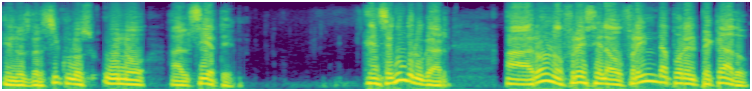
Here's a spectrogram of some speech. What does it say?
en los versículos 1 al 7. En segundo lugar, Aarón ofrece la ofrenda por el pecado,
